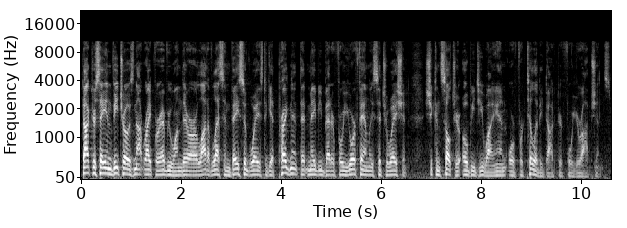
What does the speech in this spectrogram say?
Doctors say in vitro is not right for everyone. There are a lot of less invasive ways to get pregnant that may be better for your family situation. You should consult your OBGYN or fertility doctor for your options.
